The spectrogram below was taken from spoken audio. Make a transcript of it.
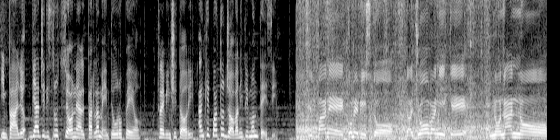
in palio viaggi di istruzione al Parlamento Europeo. Tra i vincitori anche quattro giovani piemontesi. Il pane come visto da giovani che non hanno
